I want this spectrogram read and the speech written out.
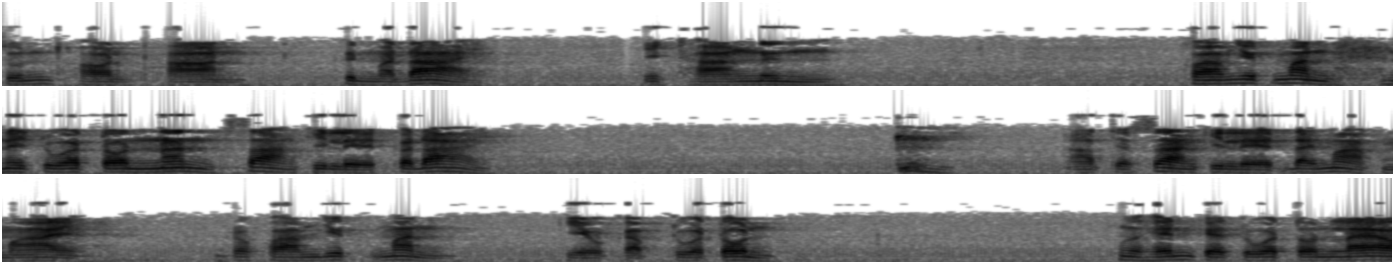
สุนทรทาน ขึ้นมาได้ อีกทางหนึ่ง ความยึดมั่นในตัวตนนั้นสร้างกิเลสก็ได้ อาจจะสร้างกิเลสได้มากมาย เพราะความยึดมั่นเกี่ยวกับตัวตน เมื่อเห็นแก่ตัวตนแล้ว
